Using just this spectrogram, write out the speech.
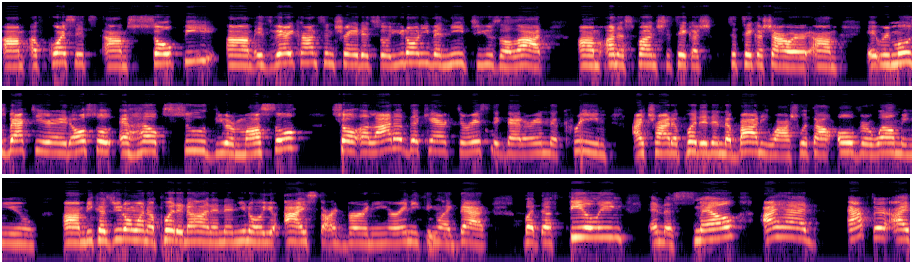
Um, of course, it's um, soapy. Um, it's very concentrated, so you don't even need to use a lot um, on a sponge to take a sh- to take a shower. Um, it removes bacteria. It also it helps soothe your muscle. So a lot of the characteristics that are in the cream, I try to put it in the body wash without overwhelming you. Um, because you don't want to put it on and then you know your eyes start burning or anything like that. But the feeling and the smell, I had after I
